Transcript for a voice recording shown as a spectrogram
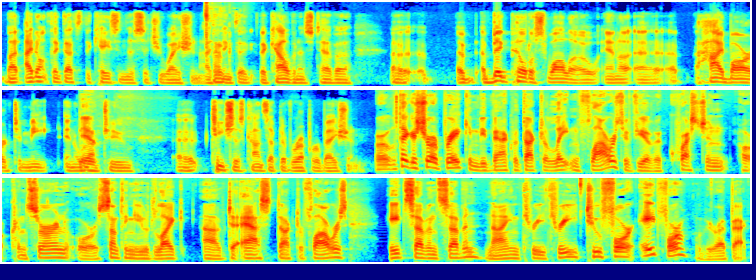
but I don't think that's the case in this situation. I okay. think the, the Calvinists have a, a, a, a, big pill to swallow and a, a high bar to meet in order yeah. to uh, teach this concept of reprobation. All right, we'll take a short break and be back with Dr. Leighton Flowers. If you have a question or concern or something you'd like uh, to ask Dr. Flowers, 877 933 2484. We'll be right back.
